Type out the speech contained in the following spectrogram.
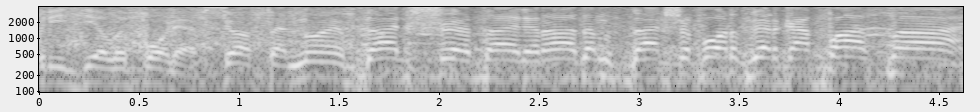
пределы поля. Все остальное дальше Тайлер Адамс, дальше Форсберг опасно.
